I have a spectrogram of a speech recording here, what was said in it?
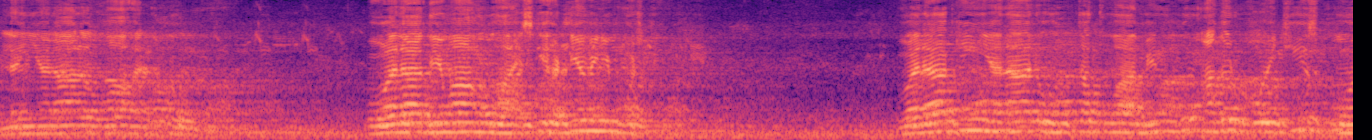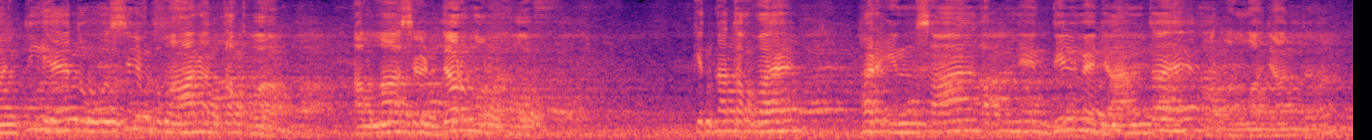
لن ینال اللہ لحومها ولا دماغها اس کی ہڈیاں بھی نہیں پہنچتی۔ ولیکن ینالہ التقوی منکم، اگر کوئی چیز پہنچتی ہے تو وہ صرف تمہارا تقوی۔ اللہ سے ڈر اور خوف۔ کتنا تقوی ہے؟ ہر انسان اپنے دل میں جانتا ہے اور اللہ جانتا ہے۔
